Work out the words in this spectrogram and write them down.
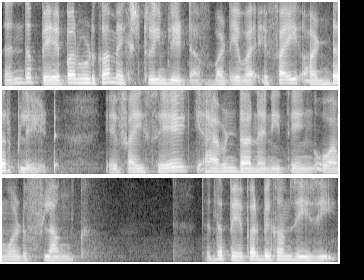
then the paper would come extremely tough. But if I, if I underplay it if I say I haven't done anything oh I'm going to flunk then the paper becomes easy.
